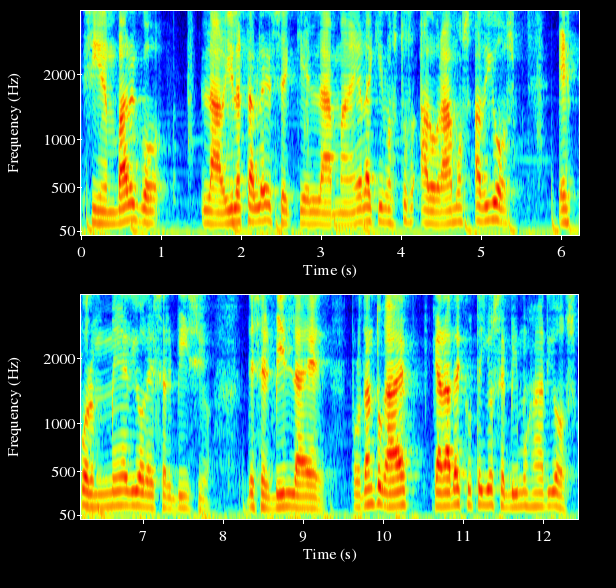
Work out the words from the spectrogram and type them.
Sin embargo, la Biblia establece que la manera que nosotros adoramos a Dios es por medio del servicio, de servirle a Él. Por lo tanto, cada vez que usted y yo servimos a Dios,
